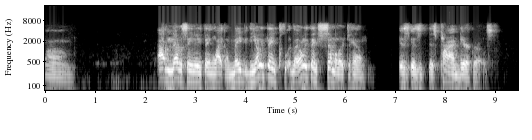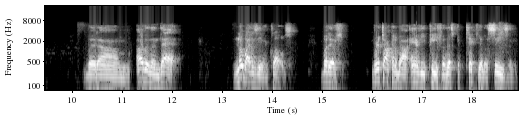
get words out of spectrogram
Um, I've never seen anything like him. Maybe the only thing, the only thing similar to him is is is prime Derrick Rose. But um, other than that, nobody's even close. But if we're talking about MVP for this particular season,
